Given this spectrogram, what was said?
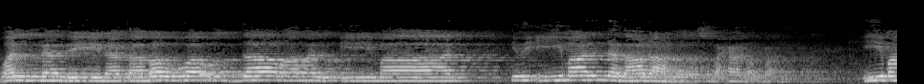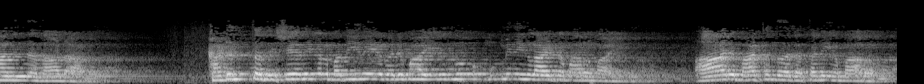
വല്ലദീന തബവ ഉദ്ദാറവൽ ഈമാൻ. ഇത് ഈമാനിന്റെ നാടാണ് സുബഹാനുള്ള ഈമാനിന്റെ നാടാണ്. കടുത്ത നിഷേധികൾ മദീനയിൽ വരുമായിരുന്നു മുഗ്മിനികളായിട്ട് മാറുമായിരുന്നു. ആര് മാറ്റുന്നതല്ല തനിയെ മാറും.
